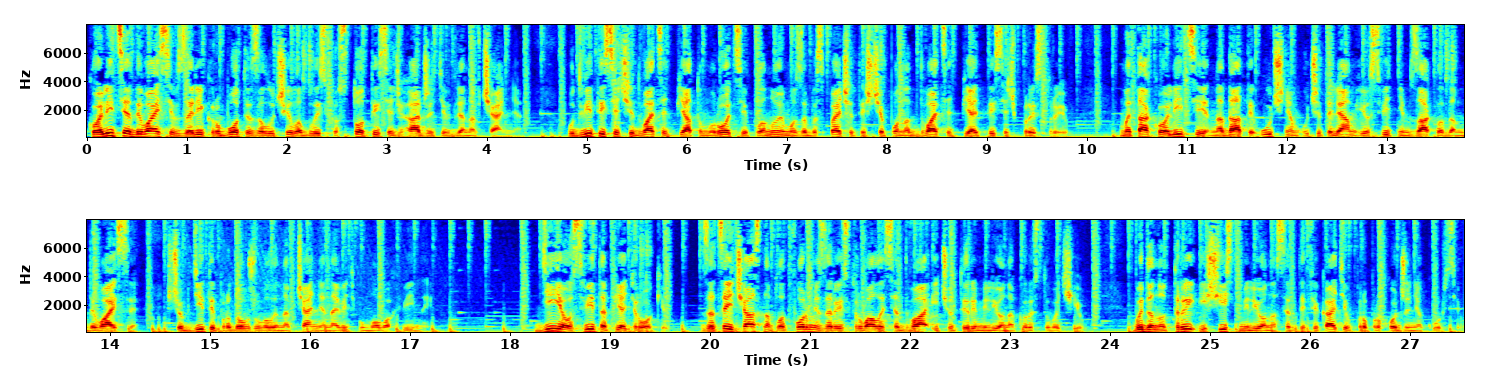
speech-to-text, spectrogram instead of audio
Коаліція девайсів за рік роботи залучила близько 100 тисяч гаджетів для навчання. У 2025 році плануємо забезпечити ще понад 25 тисяч пристроїв. Мета коаліції надати учням, учителям і освітнім закладам девайси, щоб діти продовжували навчання навіть в умовах війни. Дія освіта 5 років. За цей час на платформі зареєструвалися 2,4 мільйона користувачів. Видано 3,6 мільйона сертифікатів про проходження курсів.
